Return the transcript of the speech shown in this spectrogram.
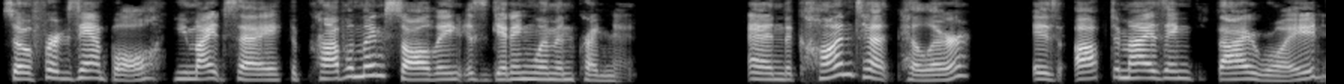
So for example, you might say the problem I'm solving is getting women pregnant and the content pillar is optimizing thyroid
